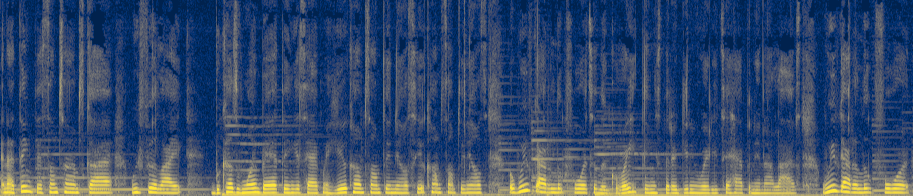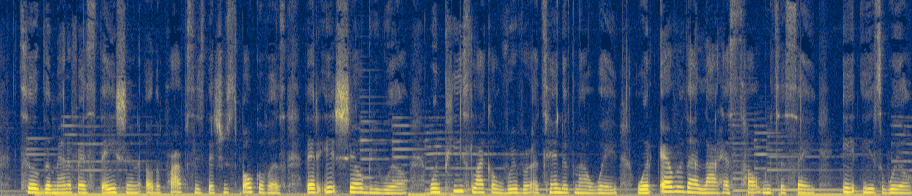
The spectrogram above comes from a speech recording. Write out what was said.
And I think that sometimes, God, we feel like because one bad thing is happening, here comes something else, here comes something else. But we've got to look forward to the great things that are getting ready to happen in our lives. We've got to look forward to the manifestation of the prophecies that you spoke of us, that it shall be well. When peace like a river attendeth my way, whatever thy lot has taught me to say, it is well.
